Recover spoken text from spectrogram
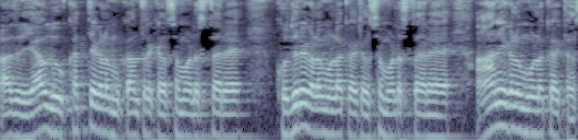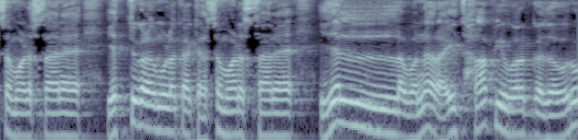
ಆದರೆ ಯಾವುದು ಕತ್ತೆಗಳ ಮುಖಾಂತರ ಕೆಲಸ ಮಾಡಿಸ್ತಾರೆ, ಕುದುರೆಗಳ ಮೂಲಕ ಕೆಲಸ ಮಾಡಿಸ್ತಾರೆ, ಆನೆಗಳ ಮೂಲಕ ಕೆಲಸ ಮಾಡಿಸ್ತಾರೆ, ಎತ್ತುಗಳ ಮೂಲಕ ಕೆಲಸ ಮಾಡಿಸ್ತಾರೆ, ಇದೆಲ್ಲವನ್ನು ರೈತಾಪಿ ವರ್ಗದವರು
